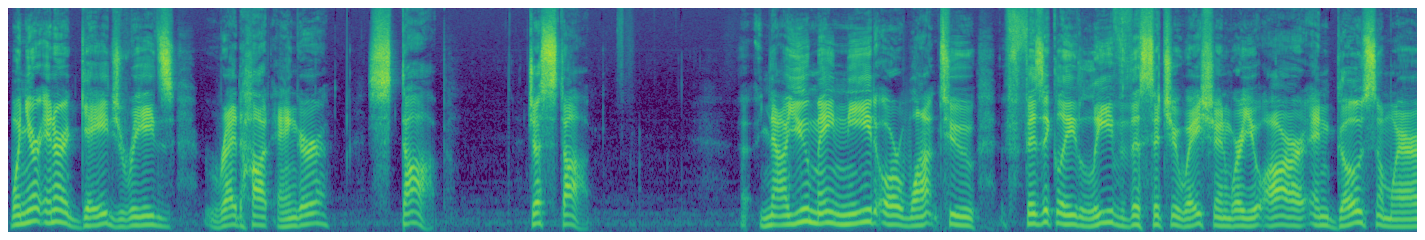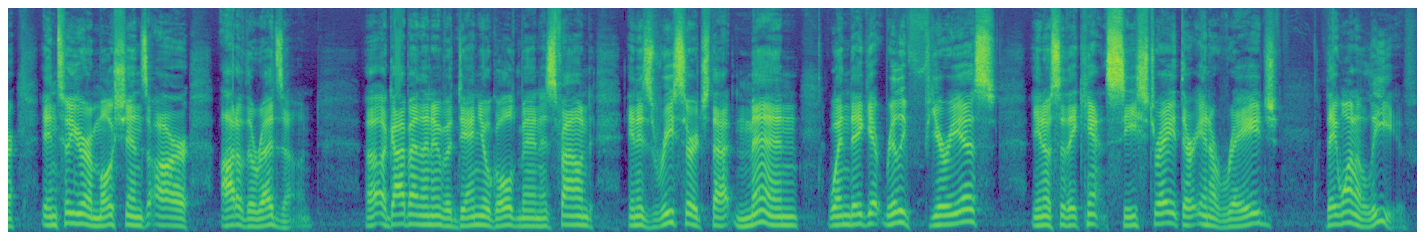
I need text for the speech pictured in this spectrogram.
When your inner gauge reads red hot anger, stop. Just stop. Now, you may need or want to physically leave the situation where you are and go somewhere until your emotions are out of the red zone a guy by the name of Daniel Goleman has found in his research that men, when they get really furious, you know, so they can't see straight, they're in a rage, they want to leave.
